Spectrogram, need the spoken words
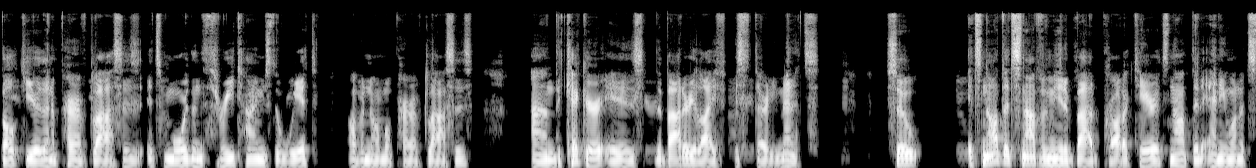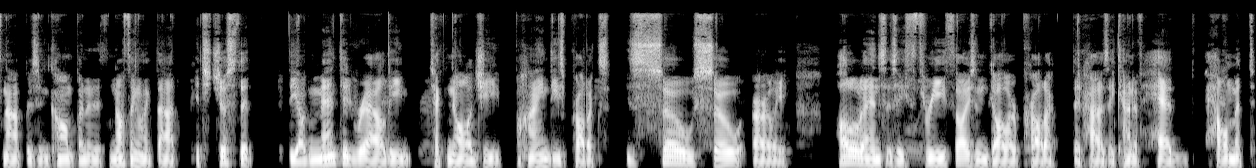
bulkier than a pair of glasses. It's more than three times the weight of a normal pair of glasses. And the kicker is the battery life is 30 minutes. So it's not that Snap have made a bad product here. It's not that anyone at Snap is incompetent. It's nothing like that. It's just that the augmented reality technology behind these products is so, so early. HoloLens is a $3,000 product that has a kind of head helmet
